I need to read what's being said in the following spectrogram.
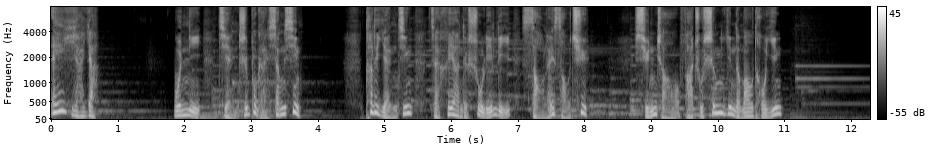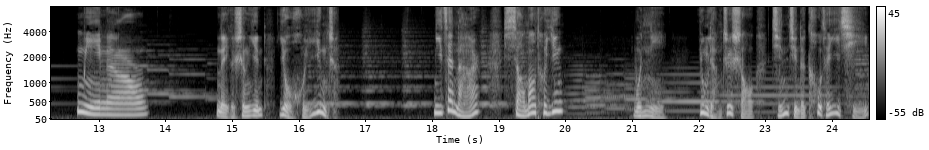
哎呀呀！温妮简直不敢相信，他的眼睛在黑暗的树林里扫来扫去，寻找发出声音的猫头鹰。喵！那个声音又回应着。你在哪儿，小猫头鹰？温妮用两只手紧紧地扣在一起，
